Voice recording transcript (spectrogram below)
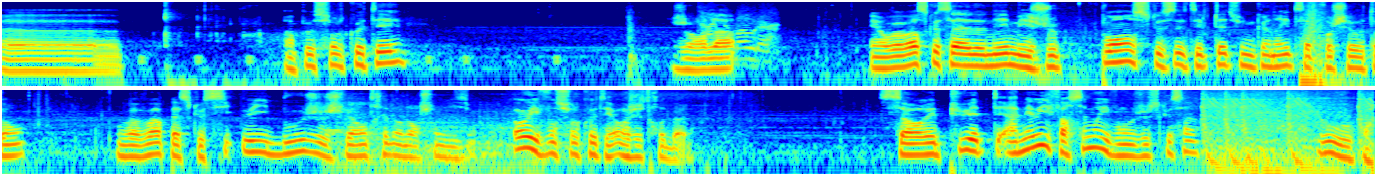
un peu sur le côté. Genre là. Et on va voir ce que ça va donner, mais je pense que c'était peut-être une connerie de s'approcher autant. On va voir, parce que si eux ils bougent, je vais rentrer dans leur champ de vision. Oh, ils vont sur le côté. Oh, j'ai trop de balles. Ça aurait pu être... Ah mais oui, forcément, ils vont jusque ça. Ouh, par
